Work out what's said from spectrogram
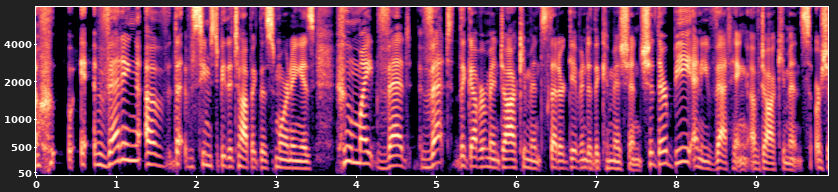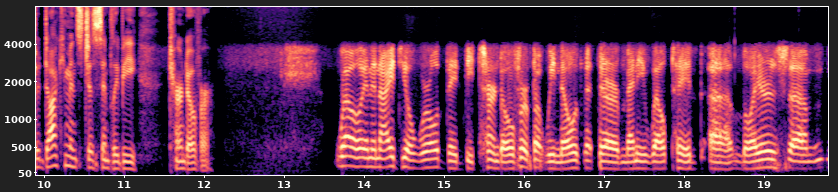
vetting of that seems to be the topic this morning is who might vet vet the government documents that are given to the commission. Should there be any vetting of documents, or should documents just simply be turned over? Well, in an ideal world, they'd be turned over, but we know that there are many well-paid uh, lawyers, um,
